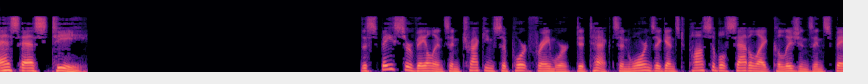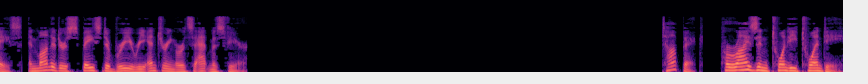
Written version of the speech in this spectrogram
SST The Space Surveillance and Tracking Support Framework detects and warns against possible satellite collisions in space, and monitors space debris re-entering Earth's atmosphere. Horizon 2020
